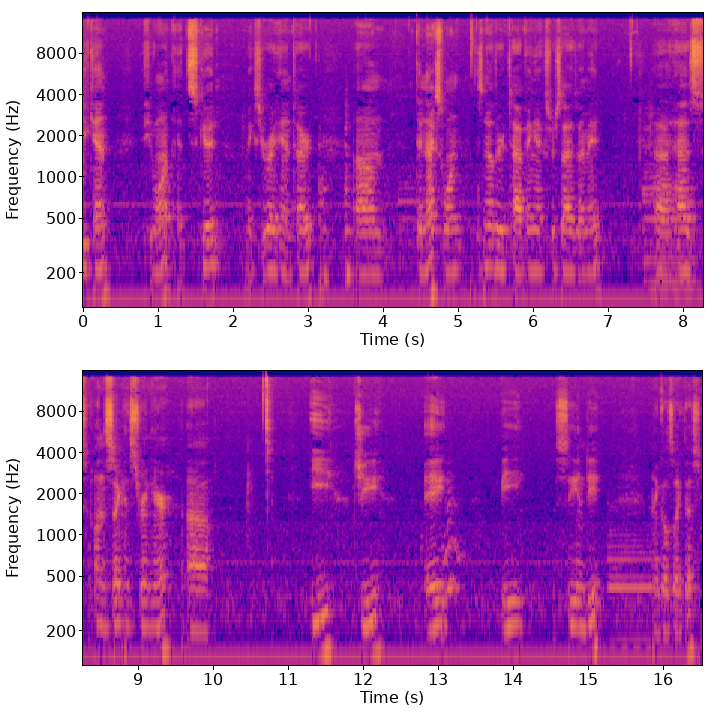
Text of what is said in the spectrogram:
you can if you want. It's good. Makes your right hand tired. Um, the next one is another tapping exercise I made. Uh, it has on the second string here uh, E, G, A, B, C, and D, and it goes like this.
